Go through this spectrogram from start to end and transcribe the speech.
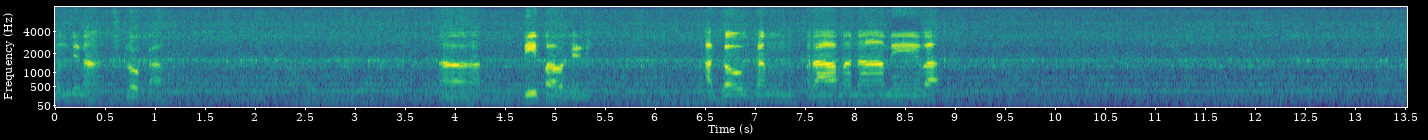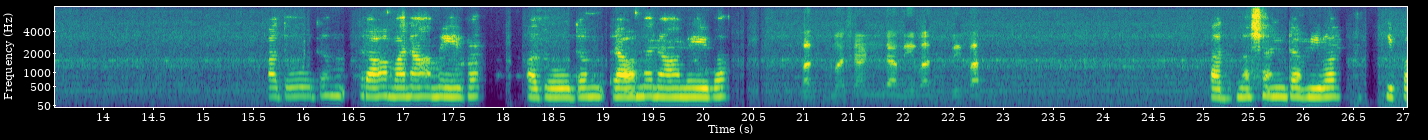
ಮುಂದಿನ ಶ್ಲೋಕ ದೀಪ ಅವ್ರು ಹೇಳಿ अघौघं रामनामेव। अदोदं रामनामेव अदोदं रामनामेव। पद्मषण्डमिव द्विप। पद्मषण्डमिव द्विप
